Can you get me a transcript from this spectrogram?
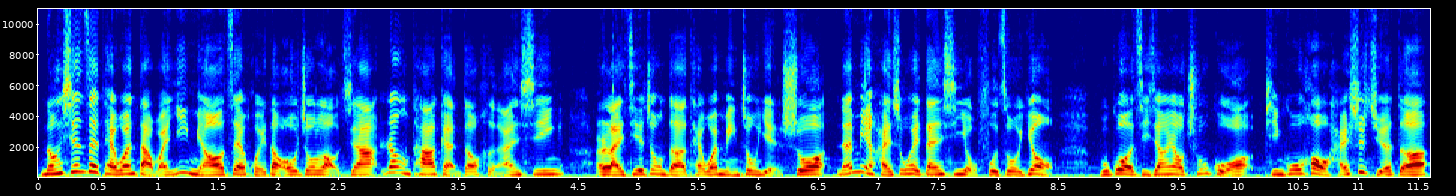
能先在台湾打完疫苗再回到欧洲老家，让他感到很安心。而来接种的台湾民众也说，难免还是会担心有副作用。不过即将要出国，评估后还是觉得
